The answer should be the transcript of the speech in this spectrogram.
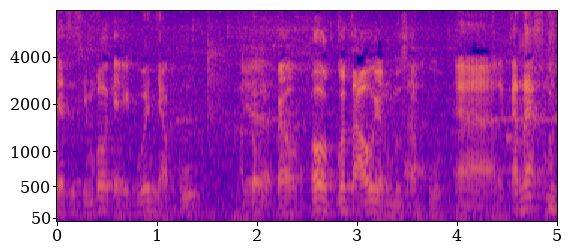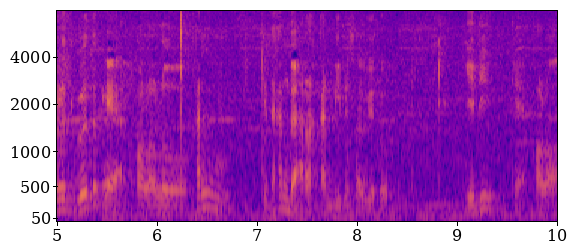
Kayak sesimpel kayak gue nyapu atau Iya. ngepel Oh, gue tahu yang lu sapu. Ya, karena menurut gue tuh kayak kalau lo kan kita kan barak kan di Nusa Wiru. Jadi kayak kalau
